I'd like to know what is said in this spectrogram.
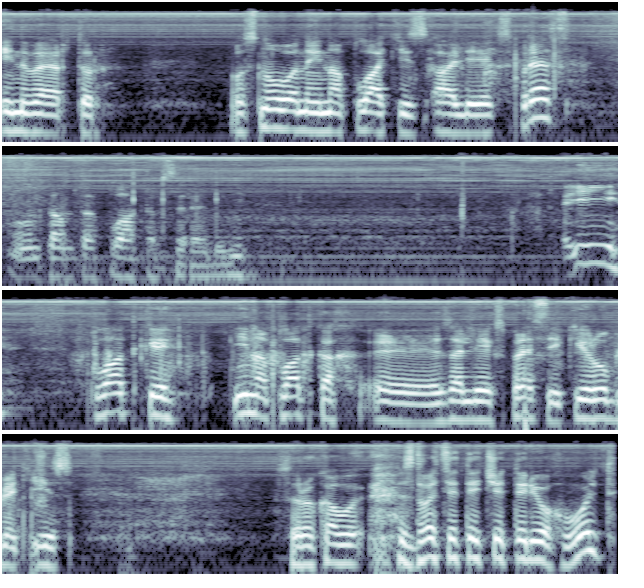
інвертор, оснований на платі з AliExpress. Вон там та плата всередині. І платки, і на платках е, з AliExpress, які роблять із 40, з 24 вольт,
